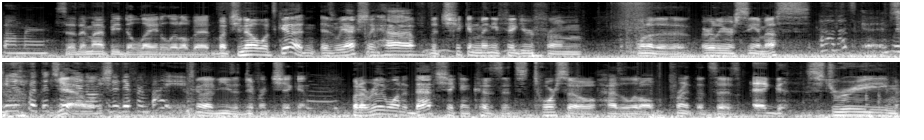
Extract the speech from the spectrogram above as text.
Bummer. So they might be delayed a little bit. But you know what's good is we actually have the chicken minifigure from one of the earlier CMFs. Oh, that's good. We can just put the chicken Yeah, we'll onto just- the different bite. It's gonna use a different chicken. But I really wanted that chicken because its torso has a little print that says egg stream.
